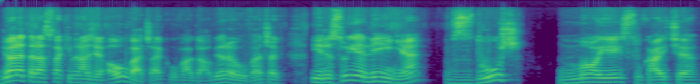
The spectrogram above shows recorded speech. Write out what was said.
Biorę teraz w takim razie ołóweczek, uwaga, biorę ołóweczek i rysuję linię wzdłuż mojej, słuchajcie,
